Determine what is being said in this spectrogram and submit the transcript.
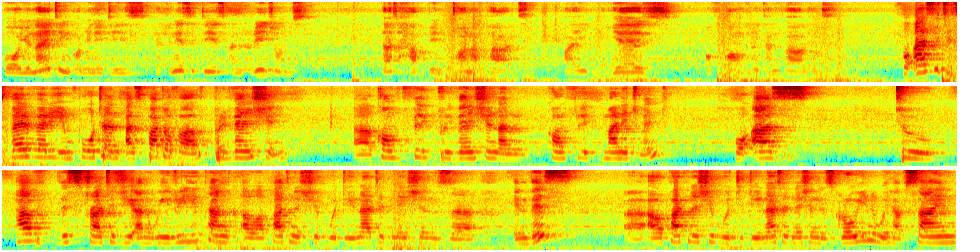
for uniting communities, ethnicities, and regions that have been torn apart by years of conflict and violence. For us, it is very, very important as part of our prevention, uh, conflict prevention and conflict management, for us have this strategy and we really thank our partnership with the United Nations uh, in this. Uh, our partnership with the United Nations is growing. We have signed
